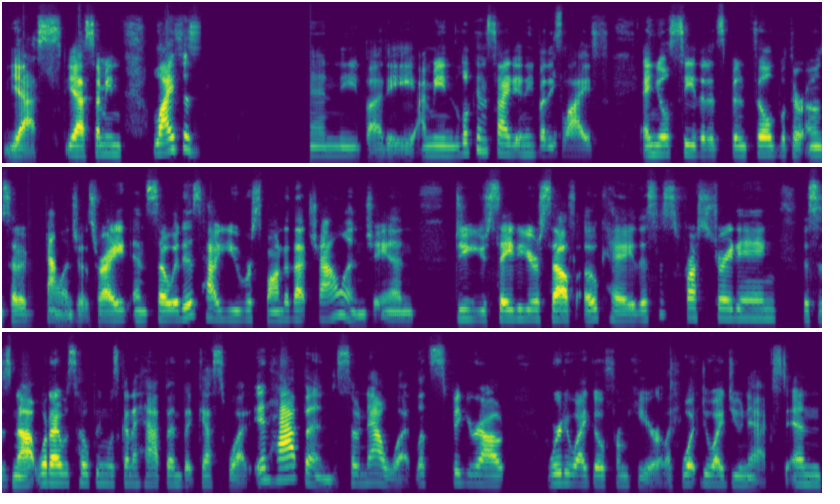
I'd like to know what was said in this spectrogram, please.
Yes. Yes. I mean, life is anybody. I mean, look inside anybody's life and you'll see that it's been filled with their own set of challenges, right? And so it is how you respond to that challenge. And do you say to yourself, okay, this is frustrating. This is not what I was hoping was going to happen, but guess what? It happened. So now what? Let's figure out where do I go from here? Like, what do I do next? And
